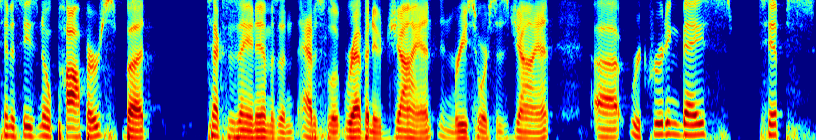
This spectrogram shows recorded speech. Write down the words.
Tennessee's no poppers, but Texas A&M is an absolute revenue giant and resources giant. Uh, recruiting base tips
